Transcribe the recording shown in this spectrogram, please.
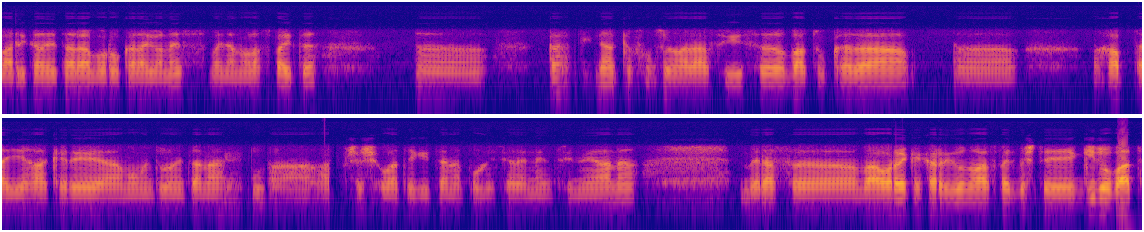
barrikadetara borrokara joan ez, baina nolaz baite, uh, kartinak funtzionara aziz, batukada, uh, rapta ere uh, momentu honetan ahitu, ba, bat egiten uh, poliziaren entzinean, beraz, uh, ba, horrek ekarri du nolaz beste giro bat,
